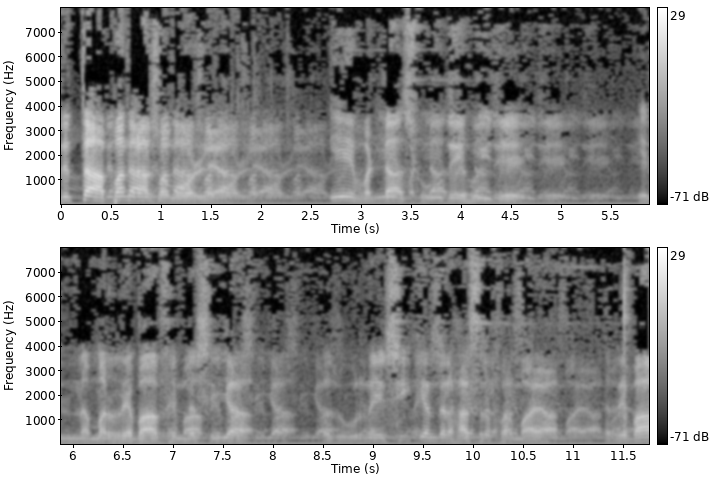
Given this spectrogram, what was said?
دتا پندرہ سو موڑ لیا۔ یہ وڈا سود ہوئی جے۔ ان مر ربا فنسیا حضور نے اسی کے اندر حاصل فرمایا۔ ربا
